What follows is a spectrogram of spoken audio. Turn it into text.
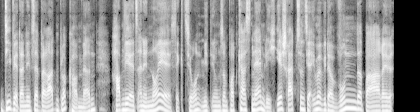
die wir dann im separaten Blog haben werden, haben wir jetzt eine neue Sektion mit in unserem Podcast, nämlich ihr schreibt uns ja immer wieder wunderbare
